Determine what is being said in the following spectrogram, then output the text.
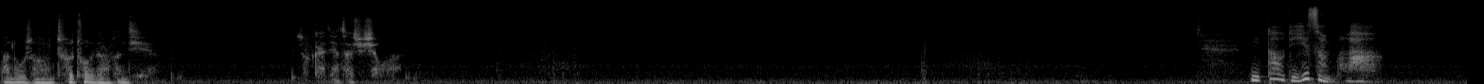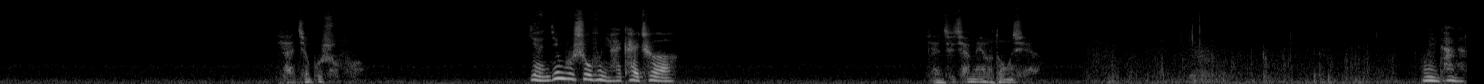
半路上车出了点问题，想改天再去修吧。你到底怎么了？眼睛不舒服。眼睛不舒服你还开车？眼睛前面有东西。我给你看看。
